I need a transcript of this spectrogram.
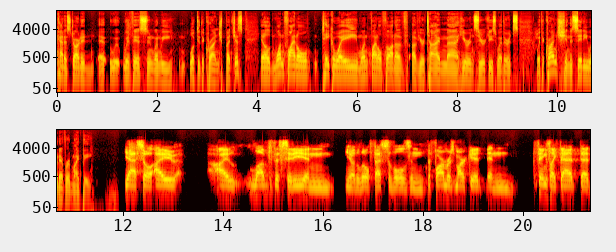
kind of started uh, w- with this, and when we looked at the crunch, but just you know, one final takeaway, one final thought of of your time uh, here in Syracuse, whether it's with the crunch in the city, whatever it might be. Yeah. So I I loved the city and you know the little festivals and the farmers market and things like that that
